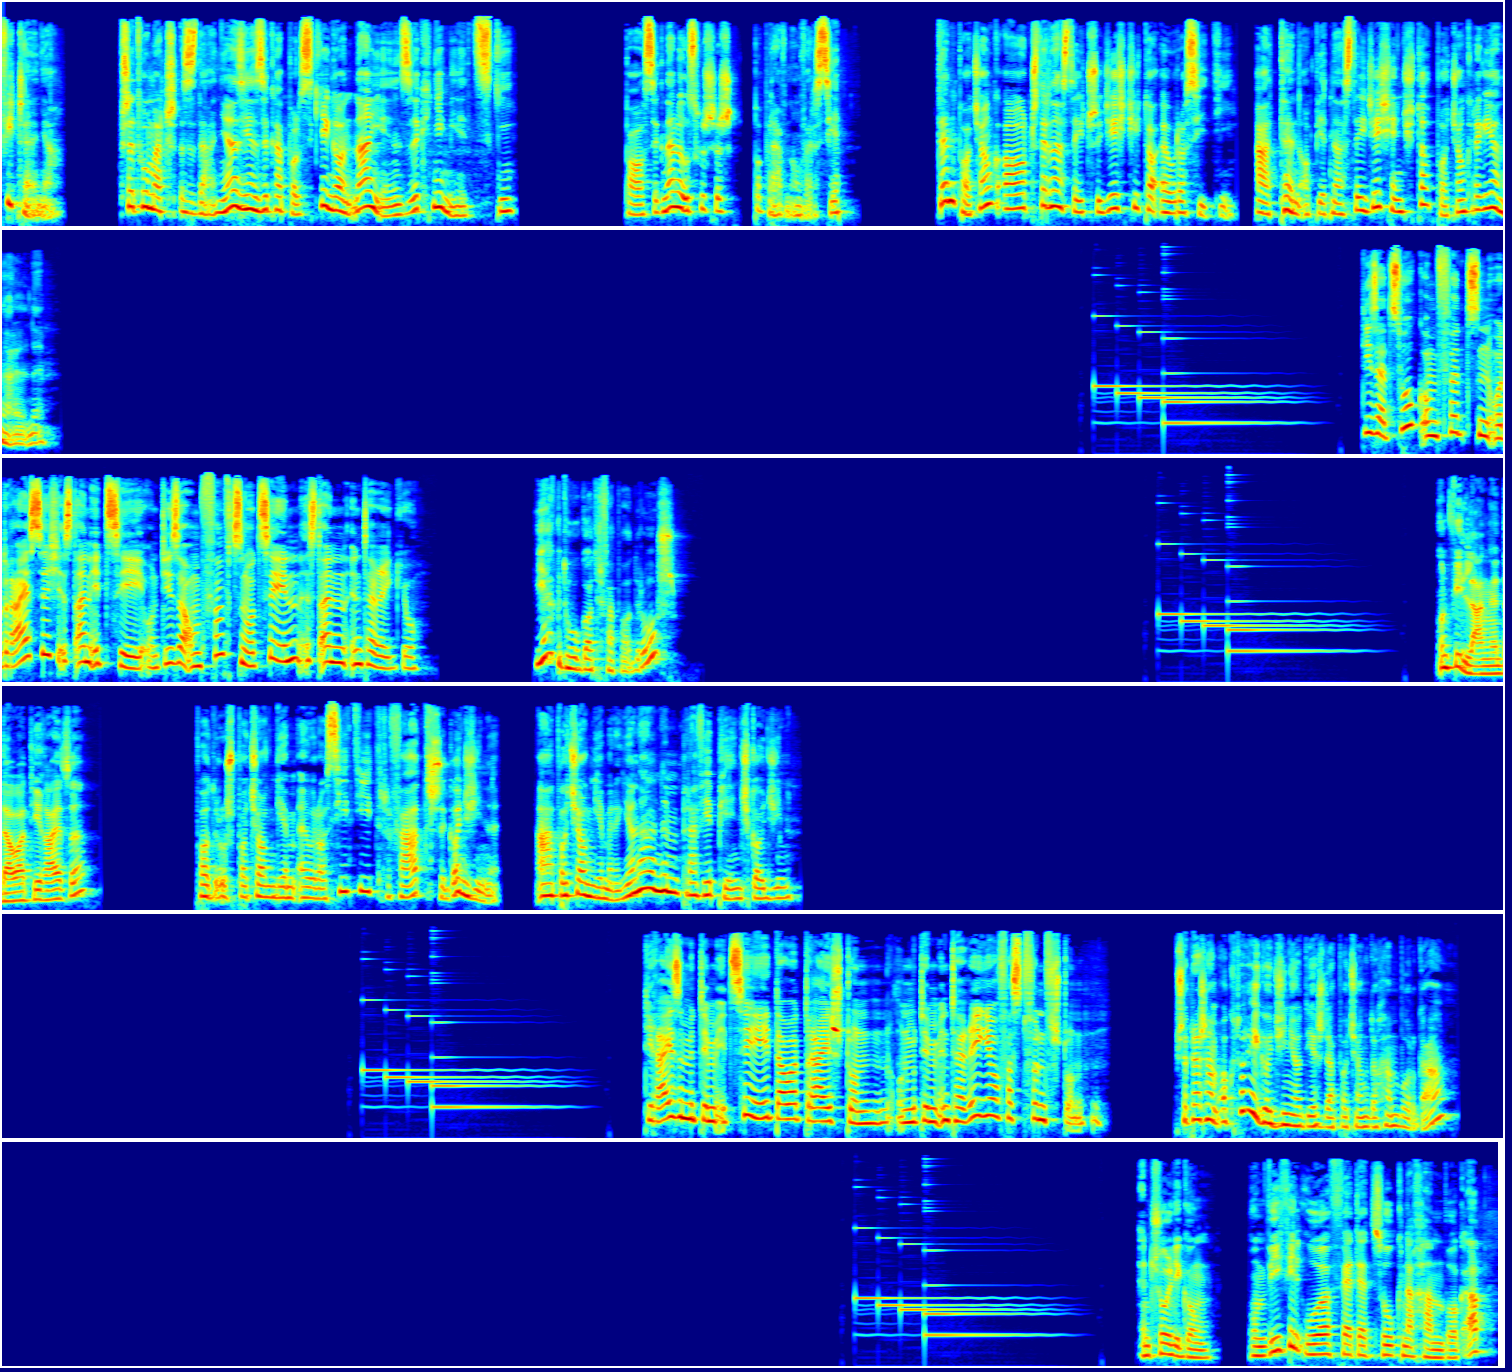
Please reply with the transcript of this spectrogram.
Ćwiczenia. Przetłumacz zdania z języka polskiego na język niemiecki. Po sygnale usłyszysz poprawną wersję. Ten pociąg o 14.30 to Eurocity, a ten o 15.10 to pociąg regionalny. Dieser Zug um 14.30 Uhr ist ein EC und dieser um 15.10 Uhr ist ein Interregio. Jak długo trwa podróż? Und wie lange dauert die Reise? Podróż pociągiem Eurocity trwa 3 godziny, a pociągiem regionalnym prawie 5 godzin. Die Reise mit dem EC dauert drei Stunden und mit dem Interregio fast fünf Stunden. Przepraszam, o której godzinie odjeżdża pociąg do Hamburga? Entschuldigung, um wie viel Uhr fährt der Zug nach Hamburg ab?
